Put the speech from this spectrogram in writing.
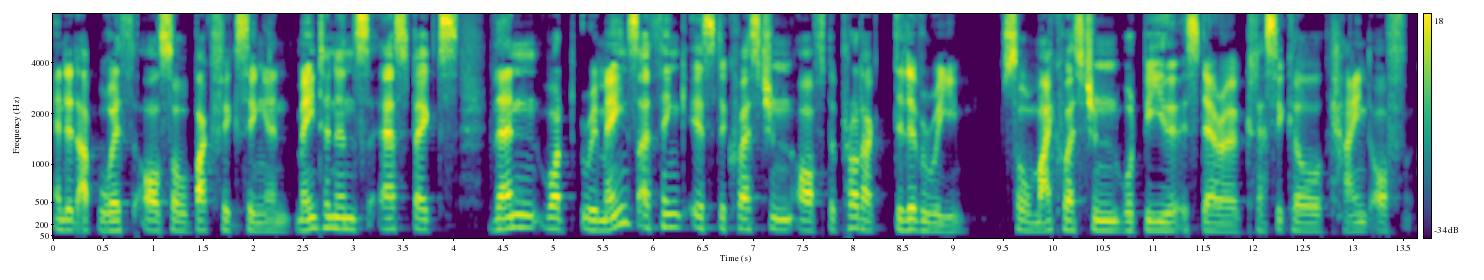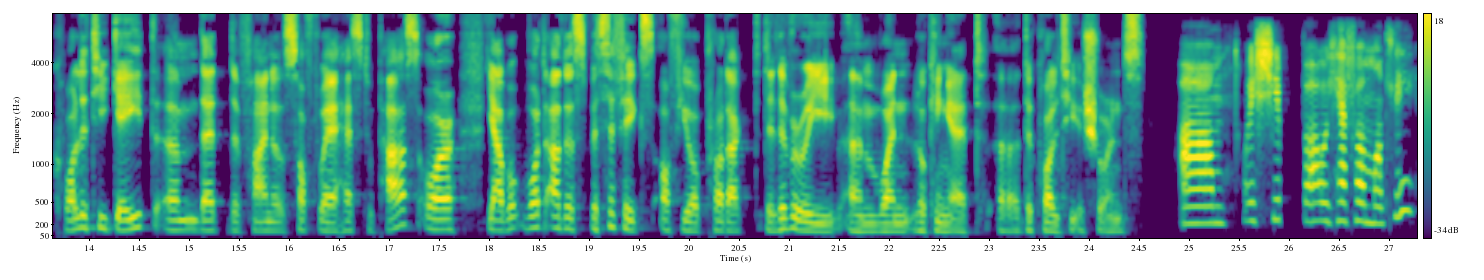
ended up with also bug fixing and maintenance aspects. Then what remains, I think, is the question of the product delivery so my question would be, is there a classical kind of quality gate um, that the final software has to pass? Or yeah, what are the specifics of your product delivery um, when looking at uh, the quality assurance? Um, we ship, uh, we have a monthly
